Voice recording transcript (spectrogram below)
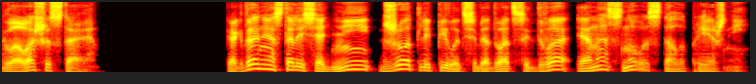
Глава шестая. Когда они остались одни, Джо отлепил от себя 22, и она снова стала прежней.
